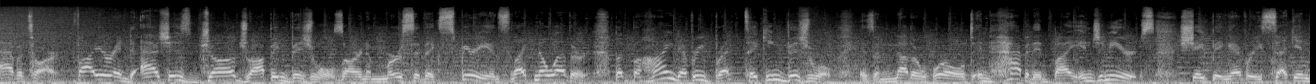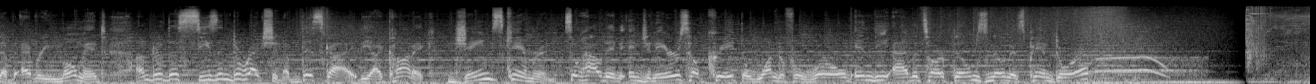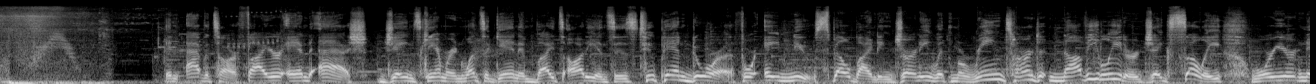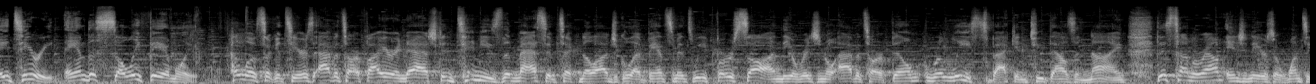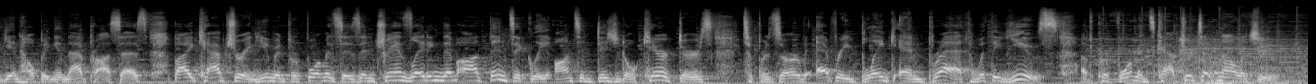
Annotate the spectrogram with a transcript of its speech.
Avatar Fire and Ash's jaw dropping visuals are an immersive experience like no other. But behind every breathtaking visual is another world inhabited by engineers, shaping every second of every moment under the seasoned direction of this guy, the iconic James Cameron. So, how did engineers help create the wonderful world in the Avatar films known as Pandora? In Avatar Fire and Ash, James Cameron once again invites audiences to Pandora for a new spellbinding journey with Marine turned Na'vi leader Jake Sully, warrior Neytiri, and the Sully family. Hello Circuiteers, Avatar Fire and Ash continues the massive technological advancements we first saw in the original Avatar film released back in 2009. This time around, engineers are once again helping in that process by capturing human performances and translating them authentically onto digital characters to preserve every blink and breath with the use of performance capture technology.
